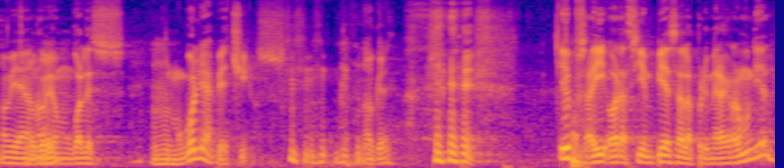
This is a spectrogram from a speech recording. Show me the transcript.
No había, Ok. no había mongoles en Mongolia, había chinos. Ok. Y pues ahí ahora sí empieza la Primera Guerra Mundial.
